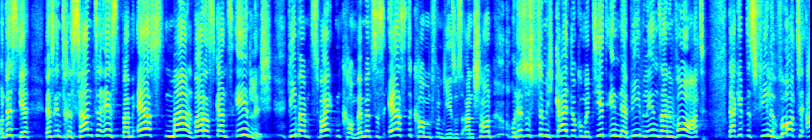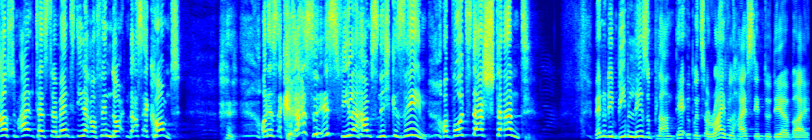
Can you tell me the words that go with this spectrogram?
Und wisst ihr, das Interessante ist, beim ersten Mal war das ganz ähnlich wie beim zweiten Kommen. Wenn wir uns das erste Kommen von Jesus anschauen, und das ist ziemlich geil dokumentiert in der Bibel, in seinem Wort, da gibt es viele Worte aus dem Alten Testament, die darauf hindeuten, dass er kommt. Und das Krasse ist, viele haben es nicht gesehen, obwohl es da stand. Wenn du den Bibelleseplan, der übrigens Arrival heißt, den du dir bei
